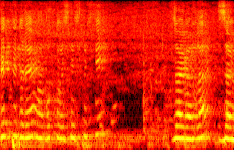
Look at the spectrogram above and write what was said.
ব্যক্তি করে আমার বক্তব্য শেষ করছি। জয় বাংলা, জয়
